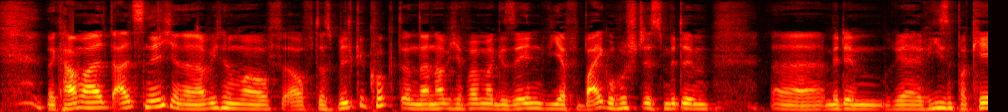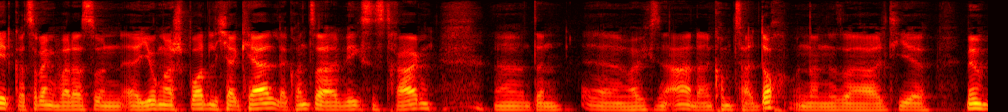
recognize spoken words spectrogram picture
dann kam er halt als nicht und dann habe ich nochmal auf, auf das Bild geguckt und dann habe ich auf einmal gesehen, wie er vorbeigehuscht ist mit dem, äh, mit dem Riesenpaket. Gott sei Dank war das so ein äh, junger, sportlicher Kerl, der konnte es halt wenigstens tragen. Äh, dann äh, habe ich gesehen, ah, dann kommt es halt doch und dann ist er halt hier, mit,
